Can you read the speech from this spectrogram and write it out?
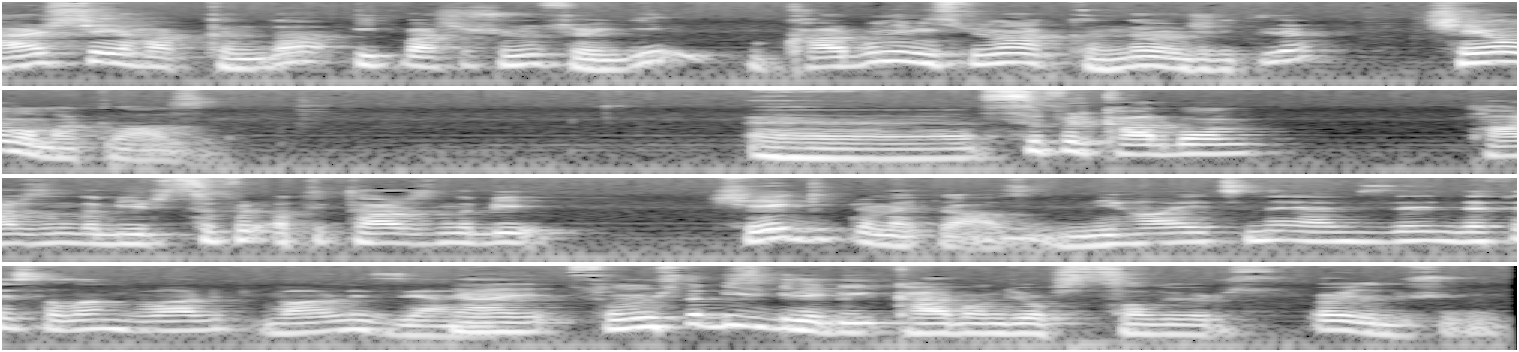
her şey hakkında ilk başta şunu söyleyeyim. Bu karbon emisyonu hakkında öncelikle şey olmamak lazım. Ee, sıfır karbon tarzında bir sıfır atık tarzında bir şeye gitmemek lazım. Nihayetinde yani biz nefes alan bir varlık varlıyız yani. Yani sonuçta biz bile bir karbondioksit salıyoruz. Öyle düşünün.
